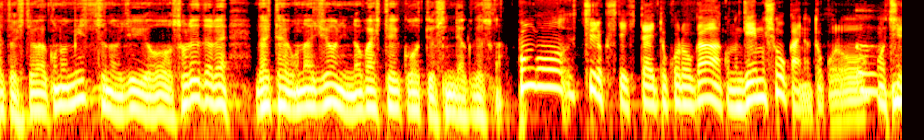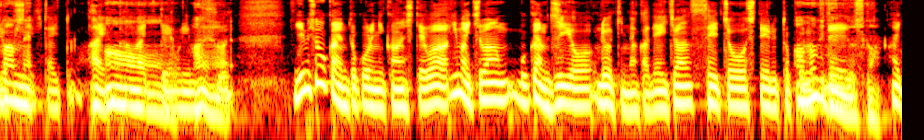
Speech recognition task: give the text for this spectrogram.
えとしてはこの3つの事業をそれぞれ大体同じように伸ばしていこうという戦略ですか？今後注力していきたいところがこのゲーム紹介のところを注力していきたいと、はい、考えております。はいはいゲーム紹介のところに関しては、今一番僕らの事業料金の中で一番成長しているところで、ではい、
